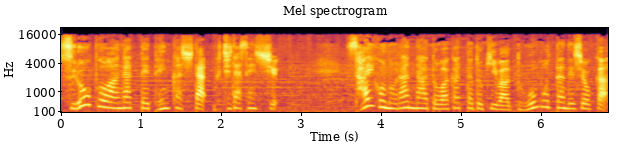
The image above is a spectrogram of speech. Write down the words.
スロープを上がって転化した内田選手最後のランナーと分かった時はどう思ったんでしょうか？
